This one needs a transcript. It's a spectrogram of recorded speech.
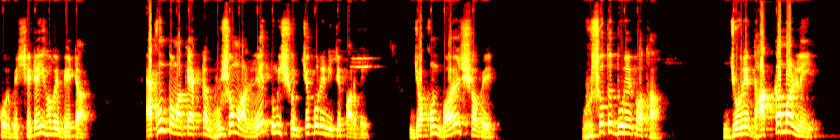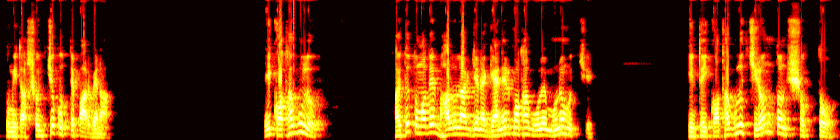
করবে, সেটাই হবে বেটার এখন তোমাকে একটা ঘুষো মারলে তুমি সহ্য করে নিতে পারবে। যখন বয়স হবে, ঘুষো তো দূরের কথা জোরে ধাক্কা মারলেই তুমি তা সহ্য করতে পারবে না। এই কথাগুলো হয়তো তোমাদের ভালো লাগছে না, জ্ঞানের কথা বলে মনে হচ্ছে। কিন্তু এই কথাগুলো চিরন্তন সত্য।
